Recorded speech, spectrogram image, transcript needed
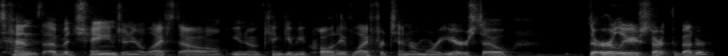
tenth of a change in your lifestyle, you know, can give you quality of life for 10 or more years. So the earlier you start, the better.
